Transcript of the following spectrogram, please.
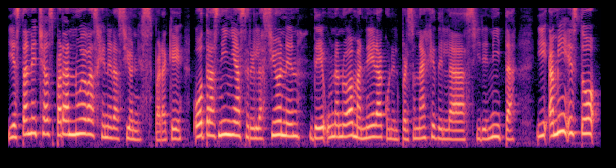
y están hechas para nuevas generaciones, para que otras niñas se relacionen de una nueva manera con el personaje de la sirenita. Y a mí esto,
